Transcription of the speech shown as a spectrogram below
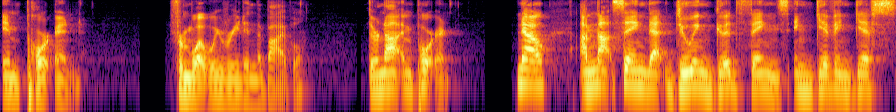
important from what we read in the Bible. They're not important. Now, I'm not saying that doing good things and giving gifts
